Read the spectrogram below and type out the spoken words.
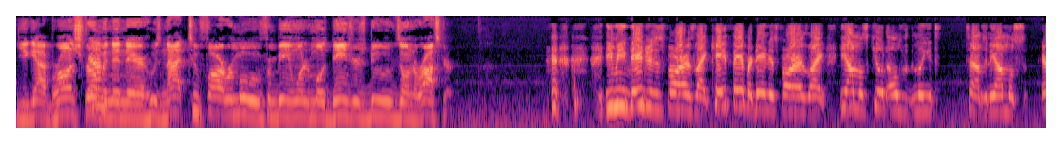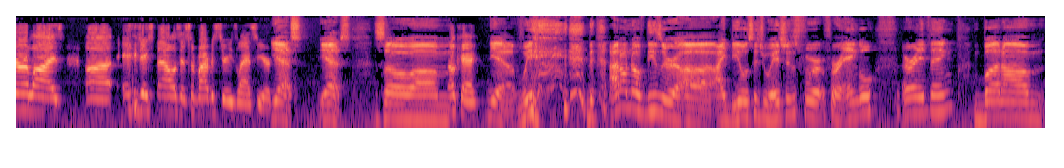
You got Braun Strowman Yeah. in there, who's not too far removed from being one of the most dangerous dudes on the roster. You mean dangerous as far as like kayfabe, or dangerous as far as like he almost killed Ellsworth a million times and he almost paralyzed uh, AJ Styles at Survivor Series last year? Yes, yes. So, um, Okay. yeah, we. I don't know if these are uh, ideal situations for for Angle or anything, but um,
